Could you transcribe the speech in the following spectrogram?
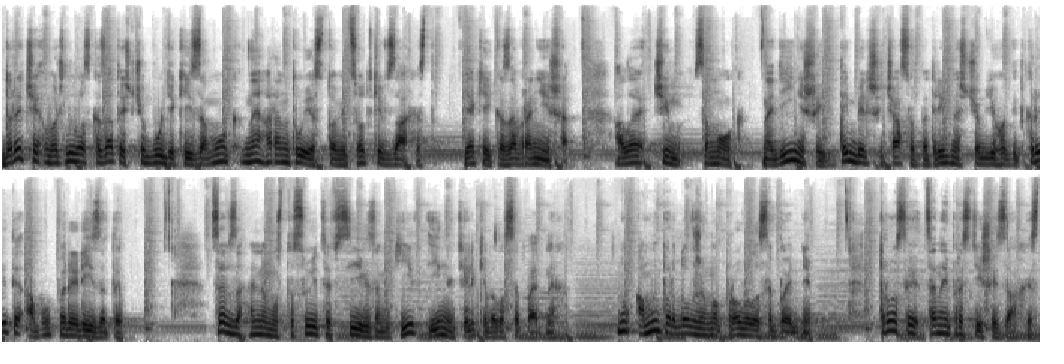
До речі, важливо сказати, що будь-який замок не гарантує 100% захист, як я й казав раніше. Але чим замок надійніший, тим більше часу потрібно, щоб його відкрити або перерізати. Це в загальному стосується всіх замків і не тільки велосипедних. Ну а ми продовжимо про велосипедні. Троси це найпростіший захист,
